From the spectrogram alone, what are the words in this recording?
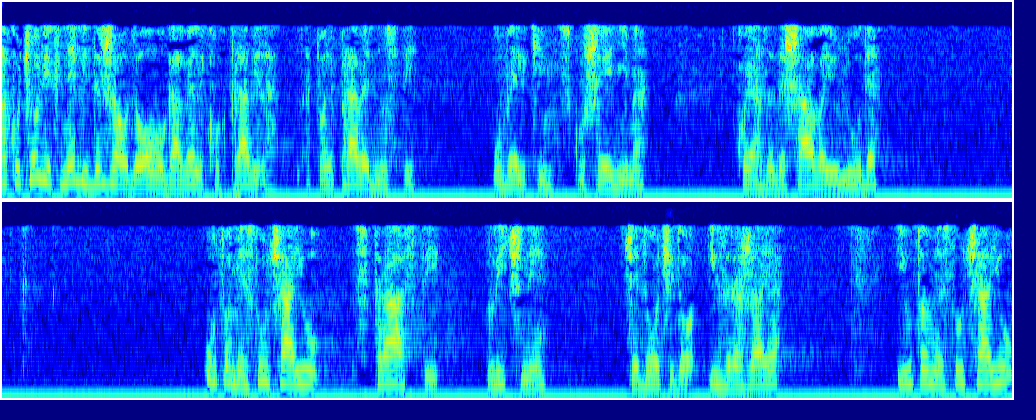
ako čovjek ne bi držao do ovoga velikog pravila a to je pravednosti u velikim iskušenjima koja zadešavaju ljude u tom slučaju strasti lične će doći do izražaja i u tom slučaju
